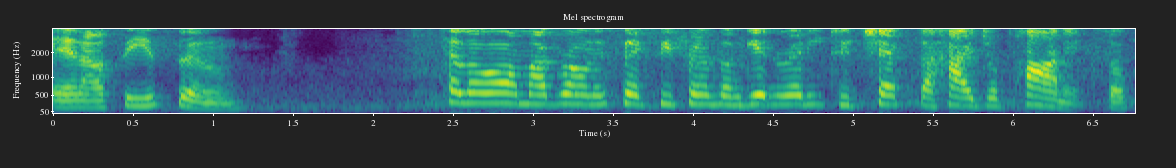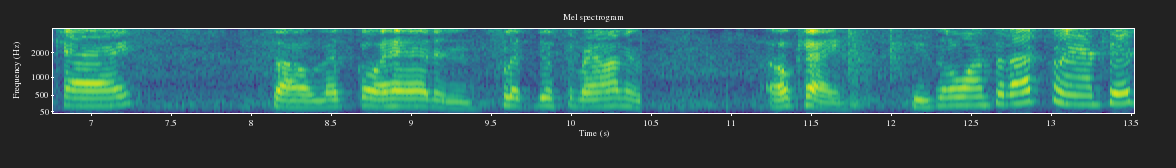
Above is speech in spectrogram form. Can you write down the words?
and I'll see you soon. Hello, all my grown and sexy friends. I'm getting ready to check the hydroponics, okay? So let's go ahead and flip this around. and Okay, these are the ones that I planted.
